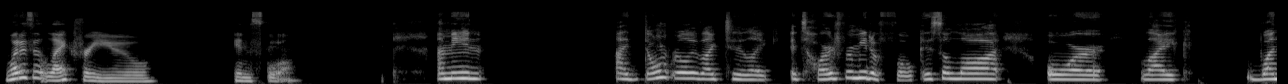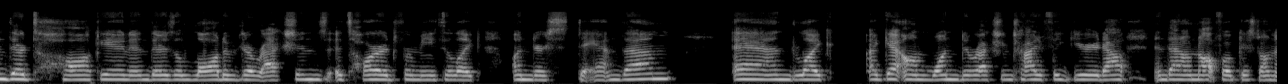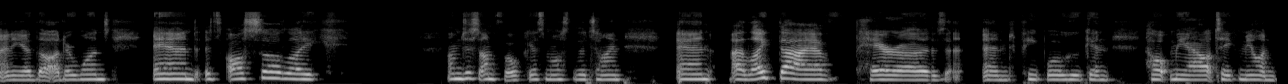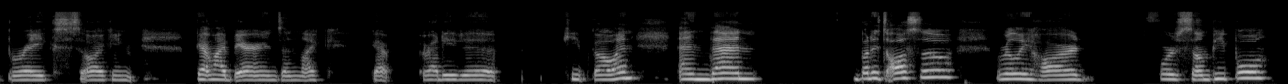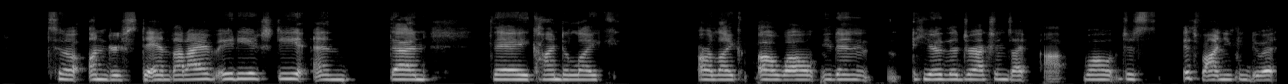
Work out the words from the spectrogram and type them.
what is it like for you in school i mean i don't really like to like it's hard for me to focus a lot or like when they're talking and there's a lot of directions it's hard for me to like understand them and like I get on one direction, try to figure it out, and then I'm not focused on any of the other ones. And it's also like I'm just unfocused most of the time. And I like that I have paras and people who can help me out, take me on breaks so I can get my bearings and like get ready to keep going. And then, but it's also really hard for some people to understand that I have ADHD and then they kind of like are like, "Oh, well, you didn't hear the directions. I uh, well, just it's fine, you can do it."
